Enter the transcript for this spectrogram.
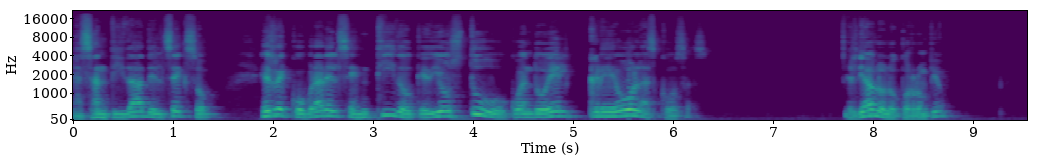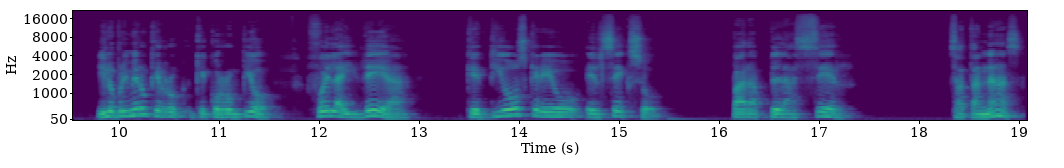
La santidad del sexo es recobrar el sentido que Dios tuvo cuando Él creó las cosas. El diablo lo corrompió. Y lo primero que, que corrompió fue la idea que Dios creó el sexo para placer. Satanás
